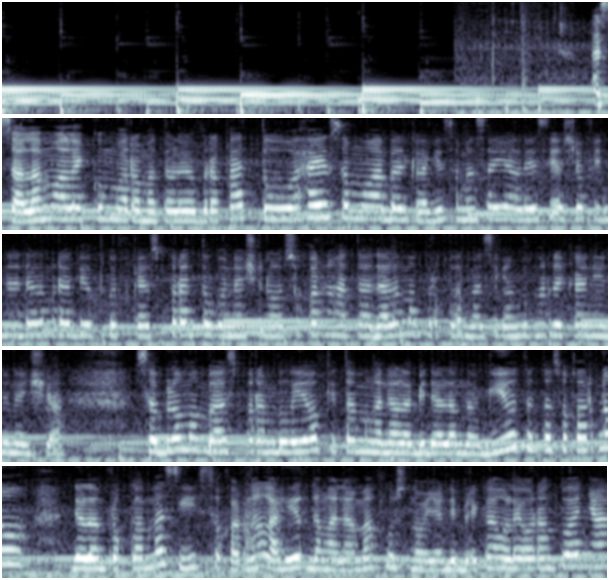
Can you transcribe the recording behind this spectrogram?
you. Assalamualaikum warahmatullahi wabarakatuh Hai semua, balik lagi sama saya Lesia Syafina dalam radio podcast Peran Tokoh Nasional Soekarno-Hatta dalam memproklamasikan kemerdekaan Indonesia Sebelum membahas peran beliau, kita mengenal lebih dalam lagi yuk tentang Soekarno Dalam proklamasi, Soekarno lahir dengan nama Kusno yang diberikan oleh orang tuanya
